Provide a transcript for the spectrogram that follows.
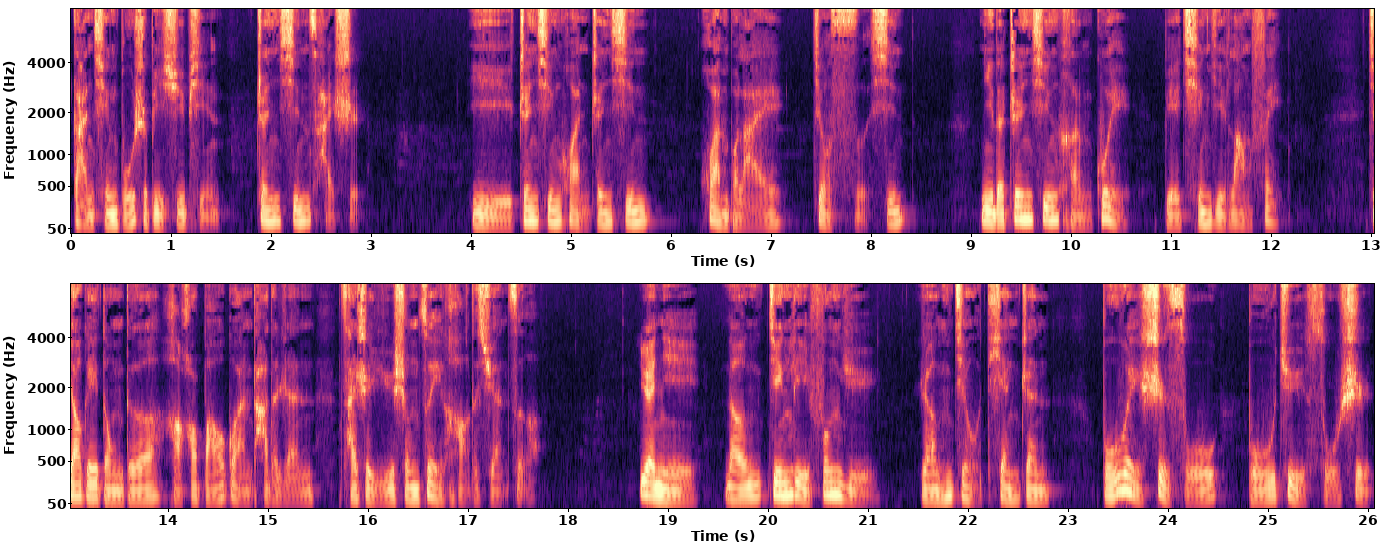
感情不是必需品，真心才是。以真心换真心，换不来就死心。你的真心很贵，别轻易浪费。交给懂得好好保管它的人，才是余生最好的选择。愿你能经历风雨，仍旧天真，不畏世俗，不惧俗世。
